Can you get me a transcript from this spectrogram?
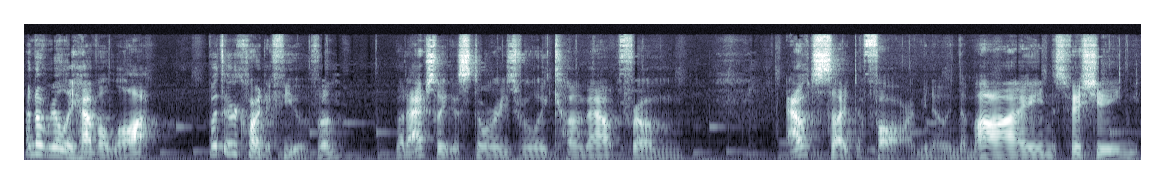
I don't really have a lot, but there are quite a few of them. But actually, the stories really come out from outside the farm, you know, in the mines, fishing.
